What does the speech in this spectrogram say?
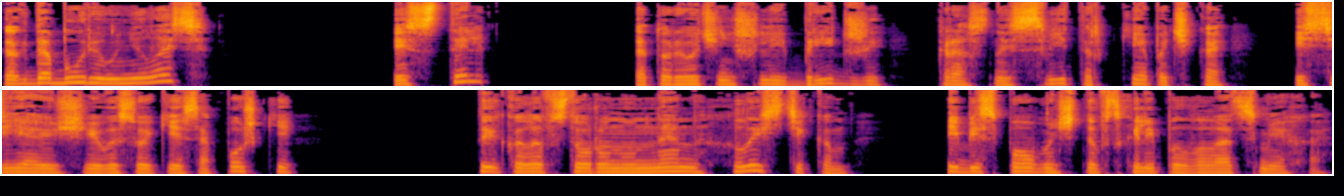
Когда буря унялась, Эстель, которой очень шли бриджи, красный свитер, кепочка и сияющие высокие сапожки, тыкала в сторону Нэн хлыстиком и беспомощно всхлипывала от смеха.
